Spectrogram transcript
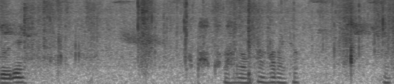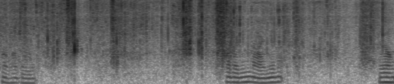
ดูดิเราลองฟังเข้าไปเถอะลองฟังเข้าไปเลยเข้าไปนิดหน่อยนี่แหละลอง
